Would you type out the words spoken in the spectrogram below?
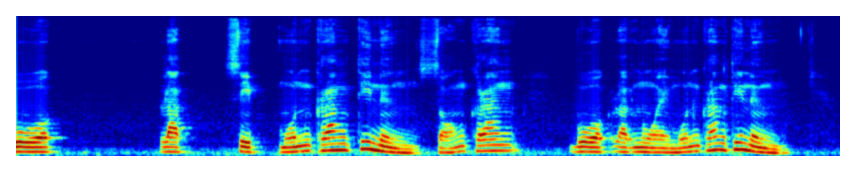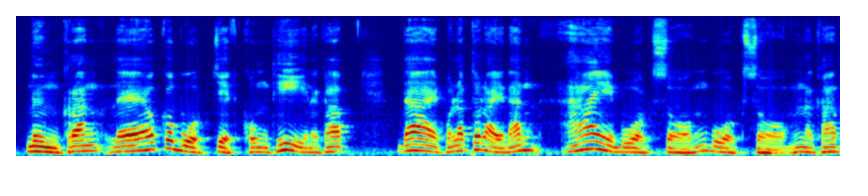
บวกหลักสิบหมุนครั้งที่หนึ่งสองครั้ง บวกหลักหน่วยหมุนครั้งที่หนึ่งหนึ่งครั้งแล้วก็บวกเจ็ดคงที่นะครับได้ผลลัพธ์เท่าไหร่นั้น ให้บวกสองบวกสองนะครับ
